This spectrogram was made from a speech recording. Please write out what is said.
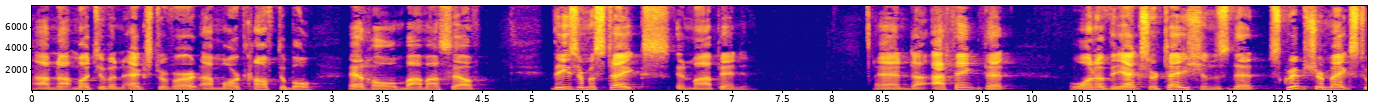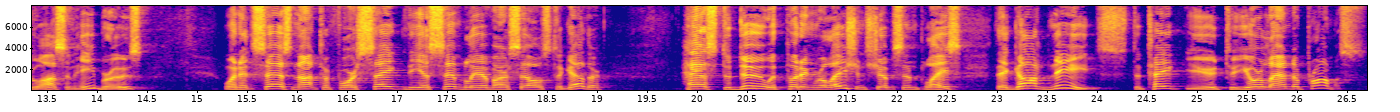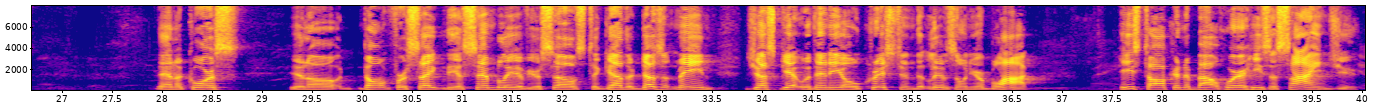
I'm not much of an extrovert. I'm more comfortable at home by myself. These are mistakes, in my opinion. And uh, I think that one of the exhortations that Scripture makes to us in Hebrews, when it says not to forsake the assembly of ourselves together, has to do with putting relationships in place that God needs to take you to your land of promise. And of course, you know, don't forsake the assembly of yourselves together doesn't mean just get with any old Christian that lives on your block. He's talking about where he's assigned you.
